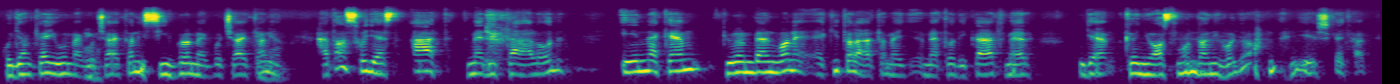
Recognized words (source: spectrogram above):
Hogyan kell jól megbocsájtani, Igen. szívből megbocsájtani? Igen. Hát az, hogy ezt átmeditálod, én nekem különben van, kitaláltam egy metodikát, mert ugye könnyű azt mondani, hogy ah, ne hát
